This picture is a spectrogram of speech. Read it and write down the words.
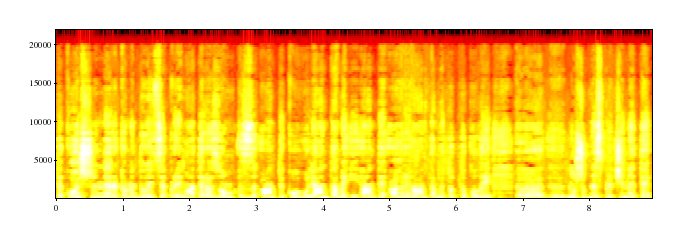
Також не рекомендується приймати разом з антикоагулянтами і антиагрегантами, тобто, коли е, ну щоб не спричинити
